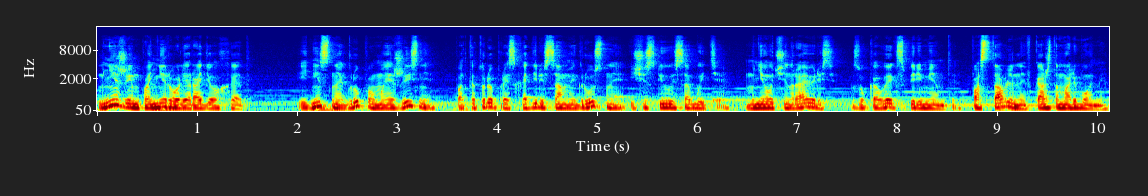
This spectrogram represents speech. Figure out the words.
Мне же импонировали Radiohead – Единственная группа в моей жизни, под которой происходили самые грустные и счастливые события. Мне очень нравились звуковые эксперименты, поставленные в каждом альбоме.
